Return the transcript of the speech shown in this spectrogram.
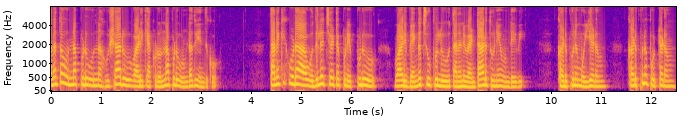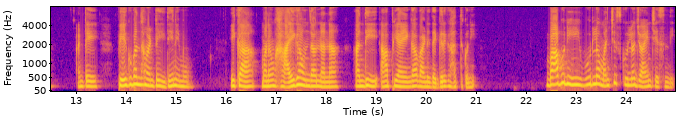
తనతో ఉన్నప్పుడు ఉన్న హుషారు వాడికి అక్కడున్నప్పుడు ఉండదు ఎందుకో. తనకి కూడా వదిలొచ్చేటప్పుడు ఎప్పుడూ వాడి బెంగచూపులు తనని వెంటాడుతూనే ఉండేవి. కడుపున మొయ్యడం కడుపున పుట్టడం అంటే పేగుబంధం అంటే ఇదేనేమో. ఇక మనం హాయిగా ఉందాం నాన్న అంది ఆప్యాయంగా వాణ్ణి దగ్గరికి హత్తుకుని. బాబుని ఊర్లో మంచి స్కూల్లో జాయిన్ చేసింది.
